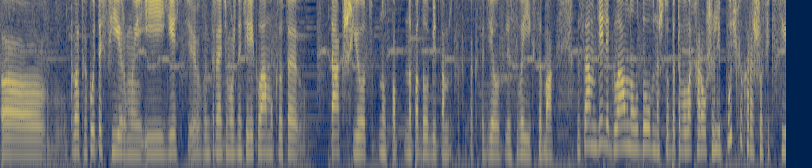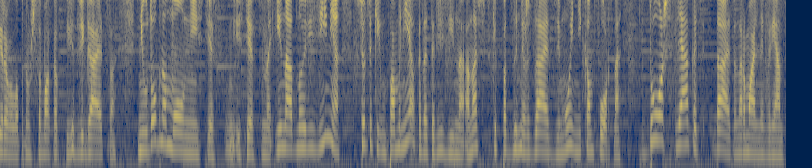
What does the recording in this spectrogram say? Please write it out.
э, от какой-то фирмы. И есть в интернете можно найти рекламу, кто-то так шьет, ну, по- наподобие там, как, как это делают для своих собак. На самом деле, главное, удобно, чтобы это была хорошая липучка, хорошо фиксировала, потому что собака передвигается. Неудобно молнии, естественно. естественно. И на одной резине, все-таки, по мне, когда это резина, она все-таки подзамерзает зимой, некомфортно. В дождь, слякоть, да, это нормальный вариант.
